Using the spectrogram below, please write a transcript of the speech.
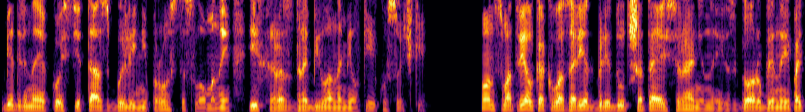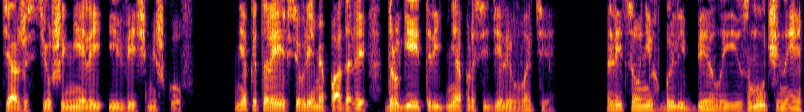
Бедренные кости таз были не просто сломаны, их раздробило на мелкие кусочки. Он смотрел, как в лазарет бредут, шатаясь раненые, сгорбленные под тяжестью шинелей и вещмешков. Некоторые все время падали, другие три дня просидели в воде. Лица у них были белые, измученные,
